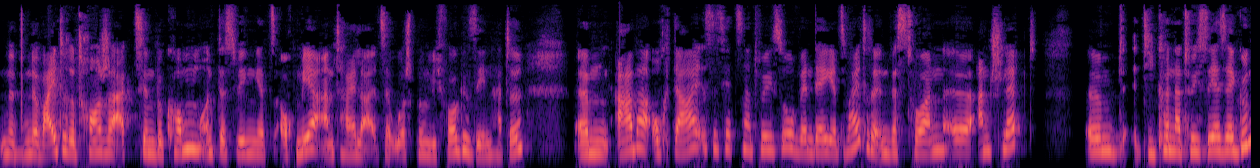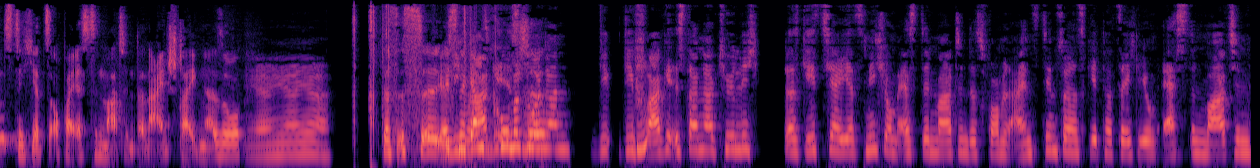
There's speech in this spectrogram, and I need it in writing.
eine, eine weitere Tranche Aktien bekommen und deswegen jetzt auch mehr Anteile, als er ursprünglich vorgesehen hatte. Ähm, aber auch da ist es jetzt natürlich so, wenn der jetzt weitere Investoren äh, anschleppt, ähm, die können natürlich sehr, sehr günstig jetzt auch bei Aston Martin dann einsteigen. Also ja, ja, ja. Das ist, äh, ja, ist eine Frage ganz komische. Dann, die, die hm? Frage hm? ist dann natürlich, da geht's ja jetzt nicht um Aston Martin, das Formel 1 Team, sondern es geht tatsächlich um Aston Martin,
